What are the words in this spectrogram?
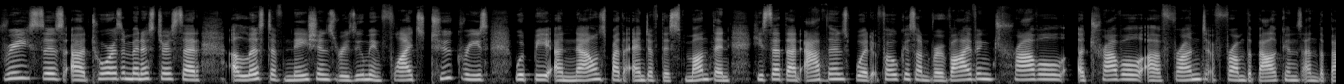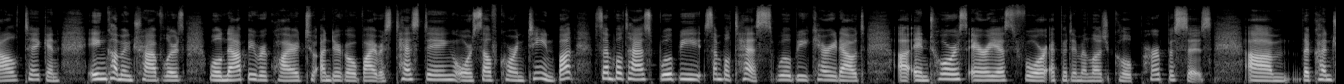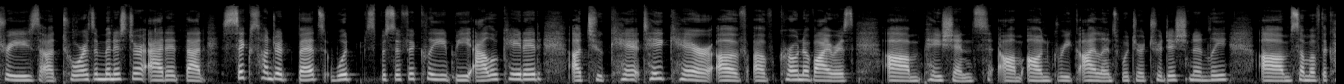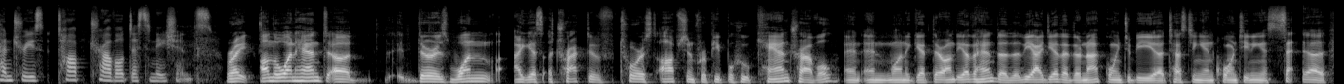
Greece's uh, tourism minister said a list of nations resuming flights to Greece would be announced by the end of this month. And he said that Athens would focus on reviving travel, a travel uh, front from the Balkans and the Baltic. And incoming travelers will not be required to undergo virus testing or self quarantine, but simple tests will be simple tests will be carried out uh, in tourist areas for epidemiological purposes. Um, the country's uh, tourism minister added that 600 beds beds would specifically be allocated uh, to care, take care of, of coronavirus um, patients um, on Greek islands, which are traditionally um, some of the country's top travel destinations. Right. On the one hand, uh, there is one, I guess, attractive tourist option for people who can travel and, and want to get there. On the other hand, the, the idea that they're not going to be uh, testing and quarantining is. Uh,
